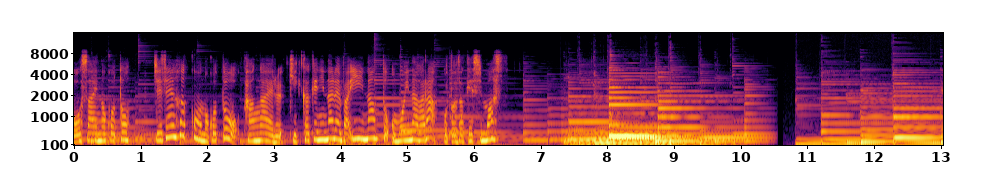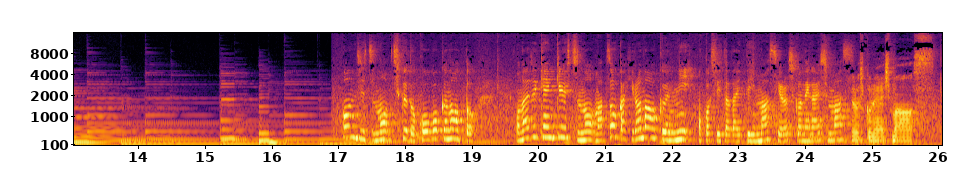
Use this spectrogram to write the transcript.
防災のこと事前復興のことを考えるきっかけになればいいなと思いながらお届けします。本日の築土鉱木ノート同じ研究室の松岡弘直君にお越しいただいています。よろしくお願いします。よろしくお願いします。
